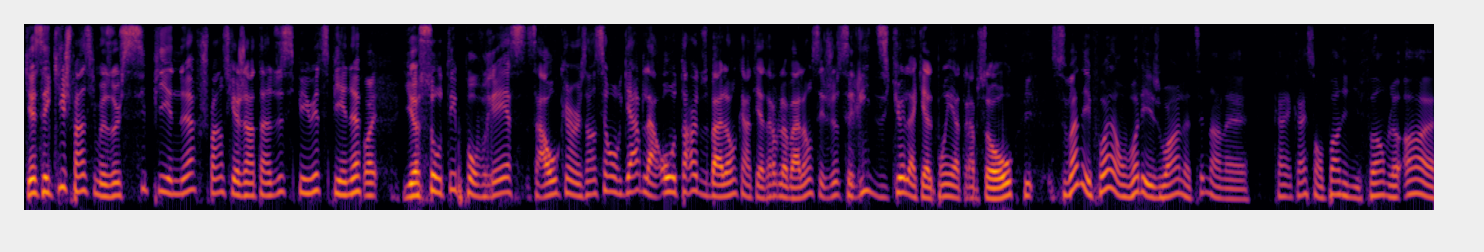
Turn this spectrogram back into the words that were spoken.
Gesicki, je pense qu'il mesure 6 pieds 9. Je pense que j'ai entendu 6 pieds 8, 6 pieds 9. Ouais. Il a sauté pour vrai. Ça n'a aucun sens. Si on regarde la hauteur du ballon quand il attrape le ballon, c'est juste ridicule à quel point il attrape ça haut. Puis souvent, des fois, on voit les joueurs là, tu sais, dans le, quand, quand ils sont pas en uniforme, là, ah, euh,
